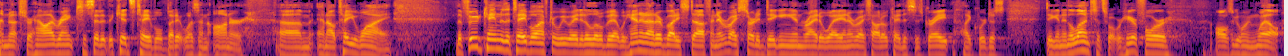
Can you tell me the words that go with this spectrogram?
I'm not sure how I ranked to sit at the kids' table, but it was an honor. Um, and I'll tell you why. The food came to the table after we waited a little bit. We handed out everybody's stuff, and everybody started digging in right away. And everybody thought, okay, this is great. Like, we're just digging into lunch. That's what we're here for. All's going well.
